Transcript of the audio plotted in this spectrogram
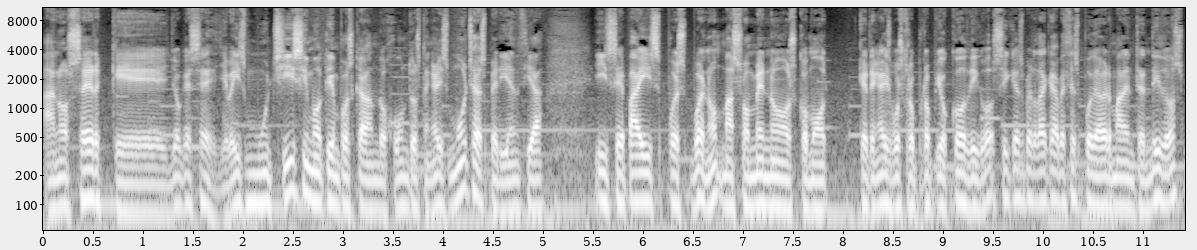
a no ser que, yo qué sé, llevéis muchísimo tiempo escalando juntos, tengáis mucha experiencia y sepáis, pues bueno, más o menos como que tengáis vuestro propio código, sí que es verdad que a veces puede haber malentendidos,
